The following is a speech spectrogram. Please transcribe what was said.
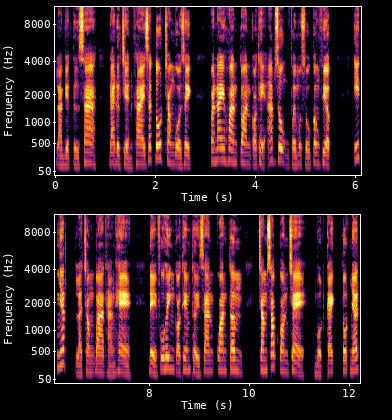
làm việc từ xa đã được triển khai rất tốt trong mùa dịch và nay hoàn toàn có thể áp dụng với một số công việc, ít nhất là trong 3 tháng hè để phụ huynh có thêm thời gian quan tâm, chăm sóc con trẻ một cách tốt nhất.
